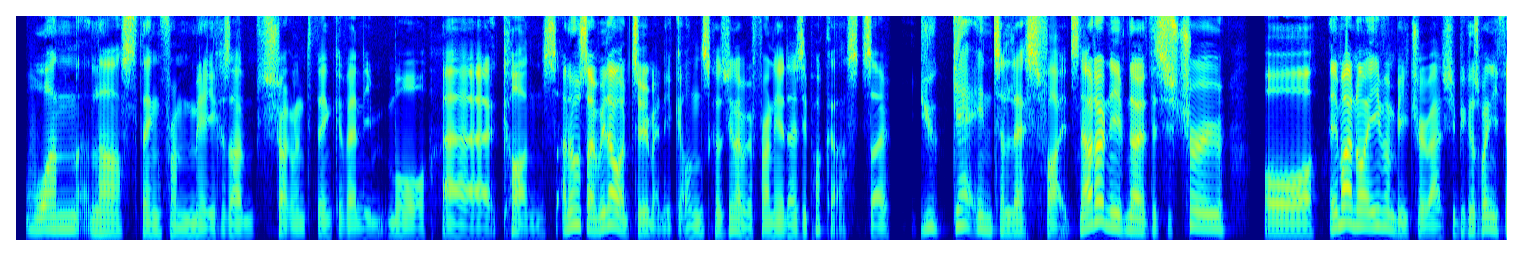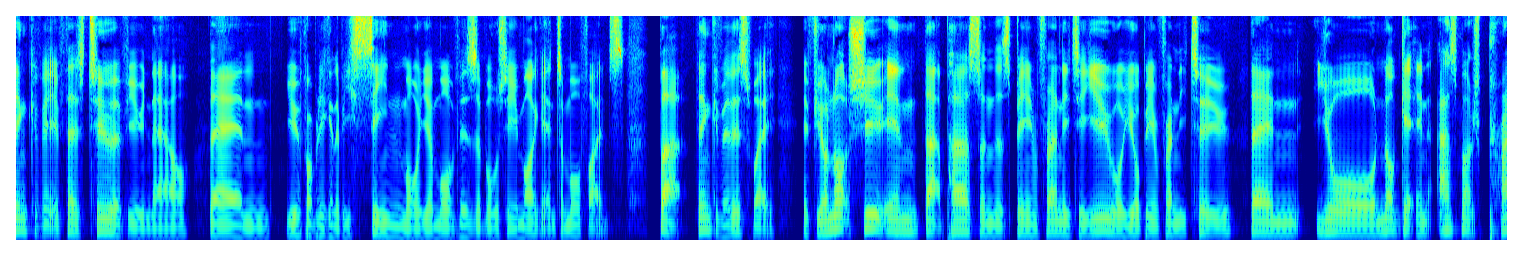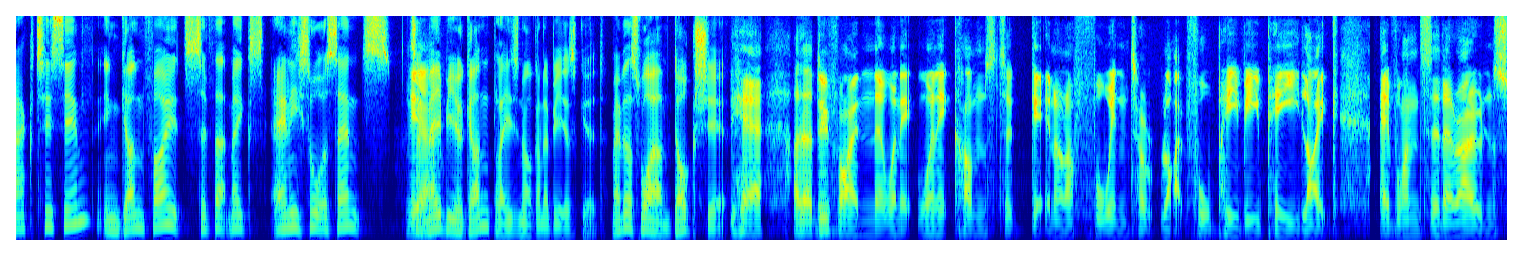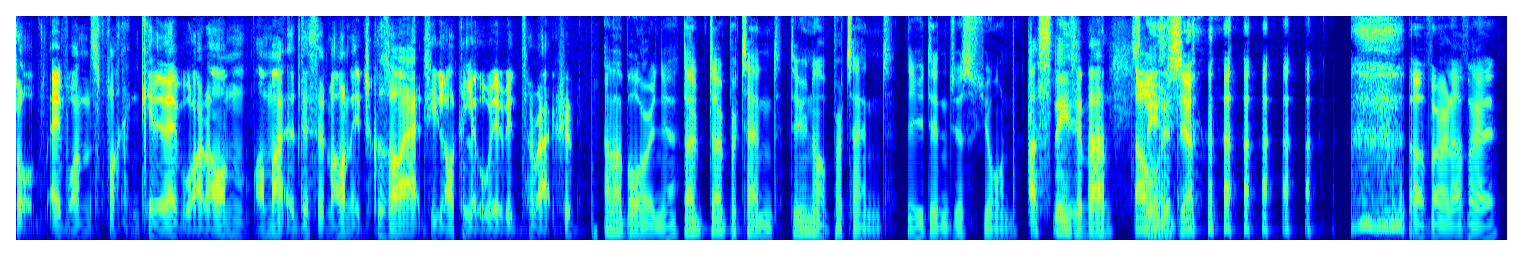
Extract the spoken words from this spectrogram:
one last thing from me because I'm struggling to think of any more uh, cons, and also we don't want too many cons because you know we're friendly a DayZ podcast, so you get into less fights. Now I don't even know if this is true or it might not even be true actually because when you think of it, if there's two of you now, then you're probably going to be seen more. You're more visible, so you might get into more fights. But think of it this way: if you're not shooting that person that's being friendly to you or you're being friendly to, then you're not getting as much practice in in gunfights, if that makes any sort of sense. So maybe your gunplay is not going to be as good. Maybe that's why I'm dog shit. Yeah, I do find that when it when it comes to getting on a full inter like full PvP, like everyone's to their own sort of everyone's fucking killing everyone. I'm I'm at a disadvantage because I actually like a little bit of interaction. Am I boring you? Don't don't pretend. Do not pretend that you didn't just yawn. I sneezing, man. Oh, Sneezing. was you? oh, fair enough. Okay.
